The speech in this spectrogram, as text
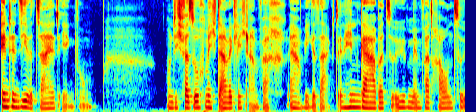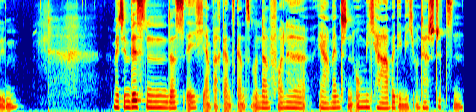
intensive Zeit irgendwo. Und ich versuche mich da wirklich einfach, ja, wie gesagt, in Hingabe zu üben, im Vertrauen zu üben. Mit dem Wissen, dass ich einfach ganz, ganz wundervolle ja, Menschen um mich habe, die mich unterstützen,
